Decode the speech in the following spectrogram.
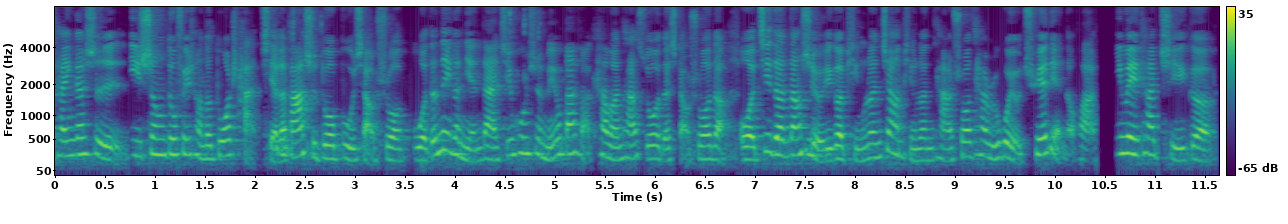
他应该是一生都非常的多产，写了八十多部小说。我的那个年代几乎是没有办法看完他所有的小说的。我记得当时有一个评论。这样评论他说，他如果有缺点的话。因为他是一个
